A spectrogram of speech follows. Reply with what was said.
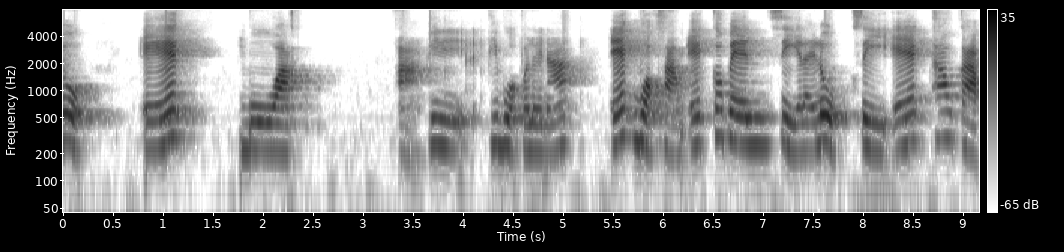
ลูก x บวก อะพี่พี่บวกไปเลยนะ x บวก 3x ก็เป็น 4 อะไรลูก 4x เท่ากับ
